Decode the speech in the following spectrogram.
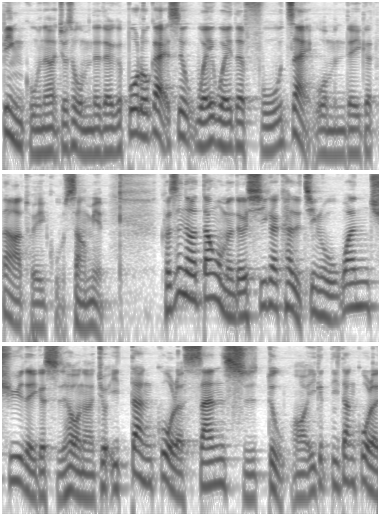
髌骨呢，就是我们的这个菠萝盖是微微的浮在我们的一个大腿骨上面。可是呢，当我们的膝盖开始进入弯曲的一个时候呢，就一旦过了三十度哦，一个一旦过了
